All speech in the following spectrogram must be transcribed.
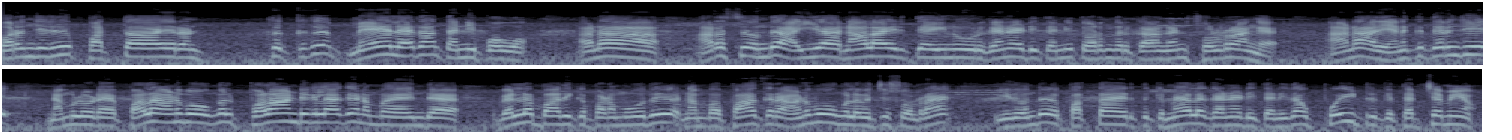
குறைஞ்சது பத்தாயிரத்துக்கு மேலே தான் தண்ணி போகும். ஆனால் அரசு வந்து ஐயா நாலாயிரத்தி ஐநூறு கனஅடி தண்ணி திறந்துருக்காங்கன்னு சொல்கிறாங்க ஆனால் அது எனக்கு தெரிஞ்சு நம்மளோட பல அனுபவங்கள் பல ஆண்டுகளாக நம்ம இந்த வெள்ளம் பாதிக்கப்படும் போது நம்ம பார்க்குற அனுபவங்களை வச்சு சொல்கிறேன் இது வந்து பத்தாயிரத்துக்கு மேலே கனஅடி தண்ணி தான் போயிட்டுருக்கு தற்சமயம்.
